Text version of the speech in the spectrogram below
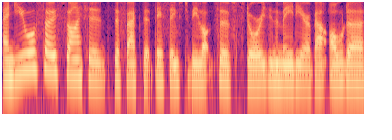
And you also cited the fact that there seems to be lots of stories in the media about older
